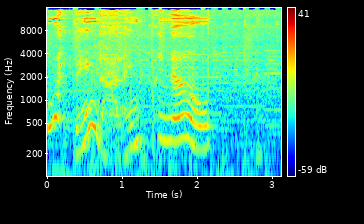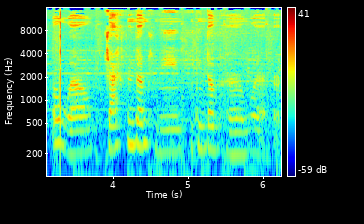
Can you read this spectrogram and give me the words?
Poor thing, darling. I know. Oh well. Jackson dumped me. He can dump her. Whatever.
